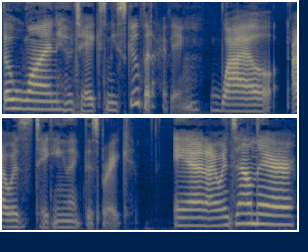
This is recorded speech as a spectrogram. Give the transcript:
the one who takes me scuba diving while I was taking like this break. And I went down there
